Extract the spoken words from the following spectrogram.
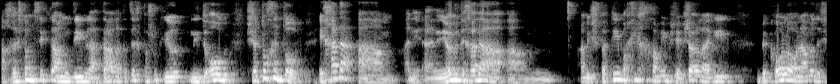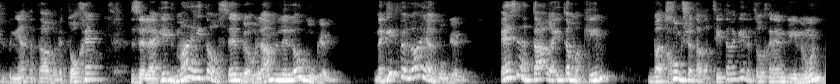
אחרי שאתה מוסיף את העמודים לאתר, אתה צריך פשוט להיות, לדאוג שהתוכן טוב. אחד ה... אני, אני אוהב את אחד ה, המשפטים הכי חכמים שאפשר להגיד בכל העולם הזה של בניית אתר ותוכן, זה להגיד מה היית עושה בעולם ללא גוגל. נגיד ולא היה גוגל, איזה אתר היית מקים בתחום שאתה רצית, נגיד, לצורך העניין גינון,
